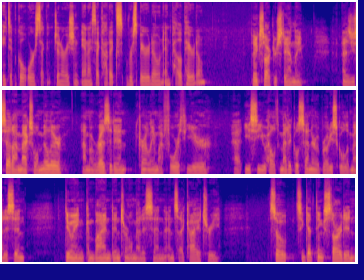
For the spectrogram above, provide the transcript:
atypical or second generation antipsychotics, risperidone and paliperidone. Thanks, Dr. Stanley. As you said, I'm Maxwell Miller. I'm a resident currently in my fourth year at ECU Health Medical Center at Brody School of Medicine doing combined internal medicine and psychiatry. So, to get things started,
